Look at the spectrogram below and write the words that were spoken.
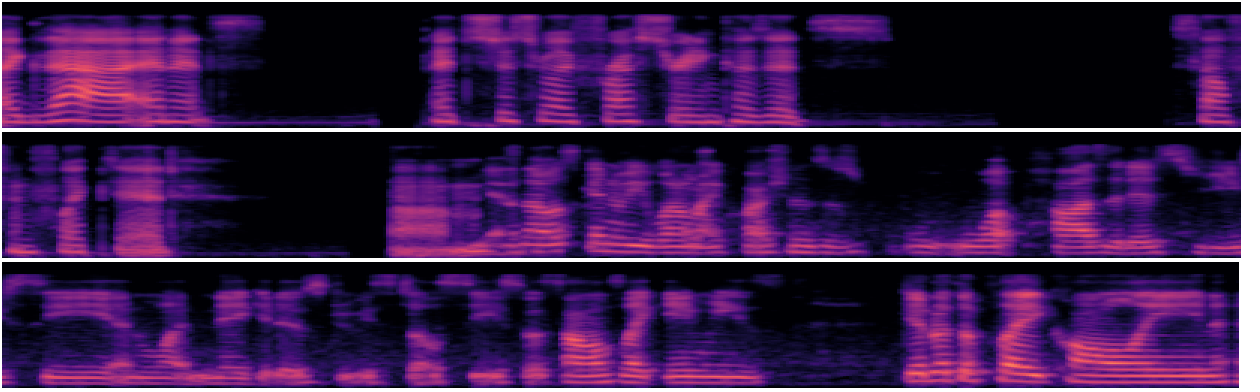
like that, and it's it's just really frustrating because it's self-inflicted. Um, Yeah, that was going to be one of my questions: is what positives did you see and what negatives do we still see? So it sounds like Amy's good with the play calling.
